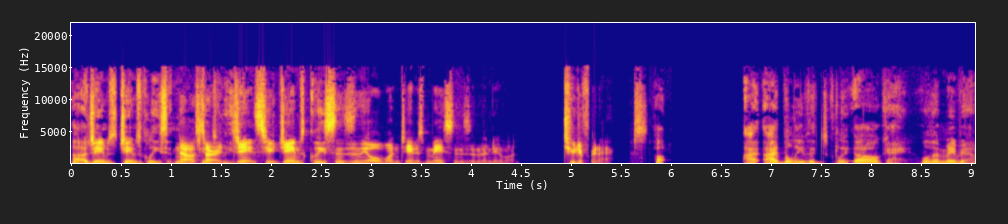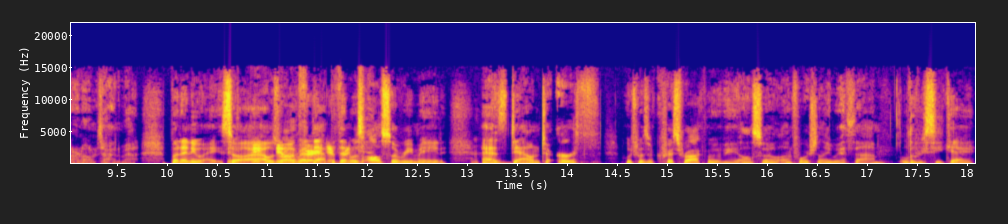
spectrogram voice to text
Uh, James James Gleason. No, James sorry. Gleason. James see, James Gleason's in the old one, James Mason's in the new one. Two different actors. I, I believe that. Gle- Oh, okay. Well, then maybe I don't know what I'm talking about. But anyway, so They- I was wrong about that. But then it was also remade as Down to Earth, which was a Chris Rock movie, also unfortunately with um, Louis C.K.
